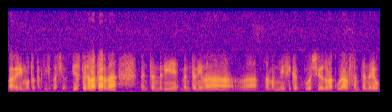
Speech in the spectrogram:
va haver-hi molta participació. I després a la tarda vam tenir, vam tenir la, la, la magnífica actuació de la Coral Sant Andreu,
